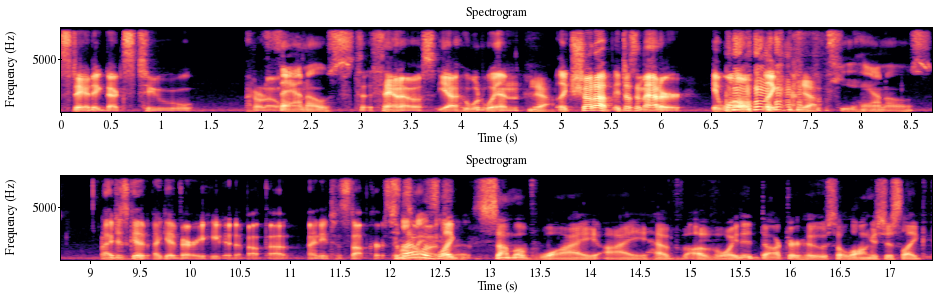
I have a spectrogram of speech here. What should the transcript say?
standing next to I don't know Thanos. Th- Thanos. Yeah, who would win? Yeah, Like shut up, it doesn't matter. It won't. Like yeah. T Hanos. I just get I get very heated about that. I need to stop cursing. So that was like some of why I have avoided Doctor Who so long as just like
